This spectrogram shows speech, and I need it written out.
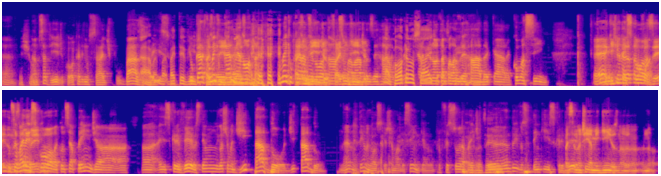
É. Fechou. Não, precisa vídeo, coloca ali no site, tipo, básico, Ah, é vai, isso. vai- ter E vídeo. o cara, Faz como é um que o cara vídeo, me anota? Como é que o Faz cara um me vídeo, anota faz as um palavras vídeo. erradas? Não, coloca Como é no que o cara me site, anota a um palavra vídeo. errada, cara. Como assim? É, o que, que o na cara fazendo Quando você vai na momento? escola, quando você aprende a, a- escrever, você tem um negócio chamado ditado, ditado, né? Não tem um negócio que é chamado assim, que a professora vai ditando e você tem que escrever. Mas você não tinha amiguinhos no- no-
